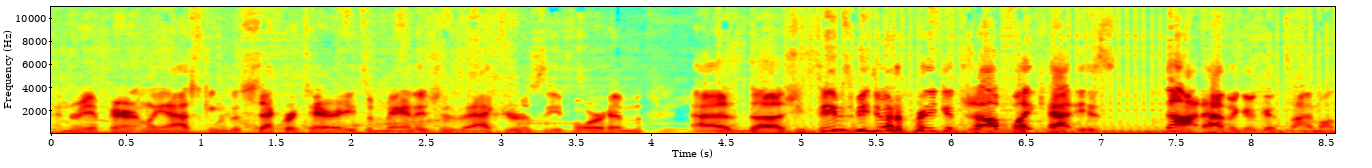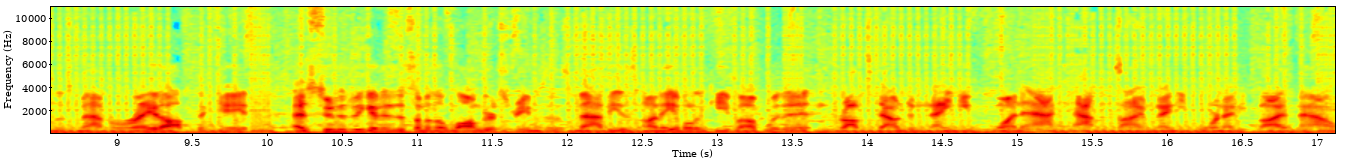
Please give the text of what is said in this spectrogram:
Henry apparently asking the secretary to manage his accuracy for him, as uh, she seems to be doing a pretty good job. White Cat is not having a good time on this map right off the gate. As soon as we get into some of the longer streams of this map, he is unable to keep up with it and drops down to 91 at half time, 94, 95 now.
